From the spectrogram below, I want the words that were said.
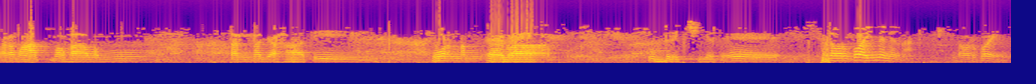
పరమాత్మభావం తన్న జహాతి పూర్ణం ఏవా? ఉద్రిచ్యతే. ఇంతవరకు అయింది నిన్న. ఇంతవరకు అయింది.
